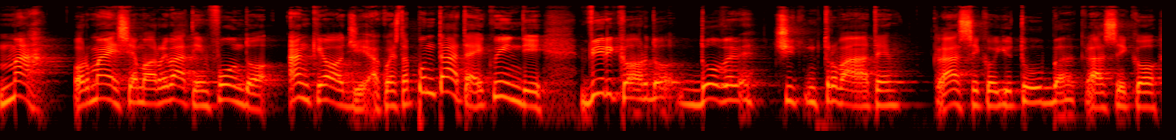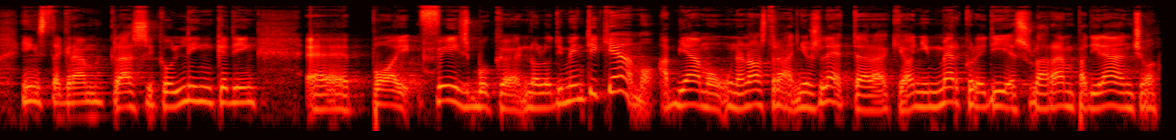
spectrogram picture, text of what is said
Ma ormai siamo arrivati in fondo anche oggi a questa puntata e quindi vi ricordo dove ci trovate. Classico YouTube, classico Instagram, classico LinkedIn. Eh, poi Facebook non lo dimentichiamo, abbiamo una nostra newsletter che ogni mercoledì è sulla rampa di lancio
